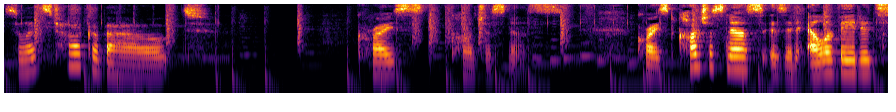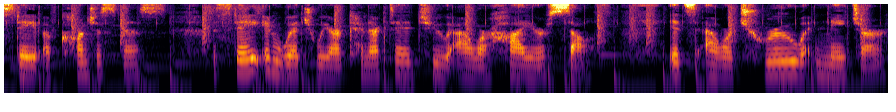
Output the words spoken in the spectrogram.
So let's talk about Christ consciousness. Christ consciousness is an elevated state of consciousness, a state in which we are connected to our higher self. It's our true nature.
